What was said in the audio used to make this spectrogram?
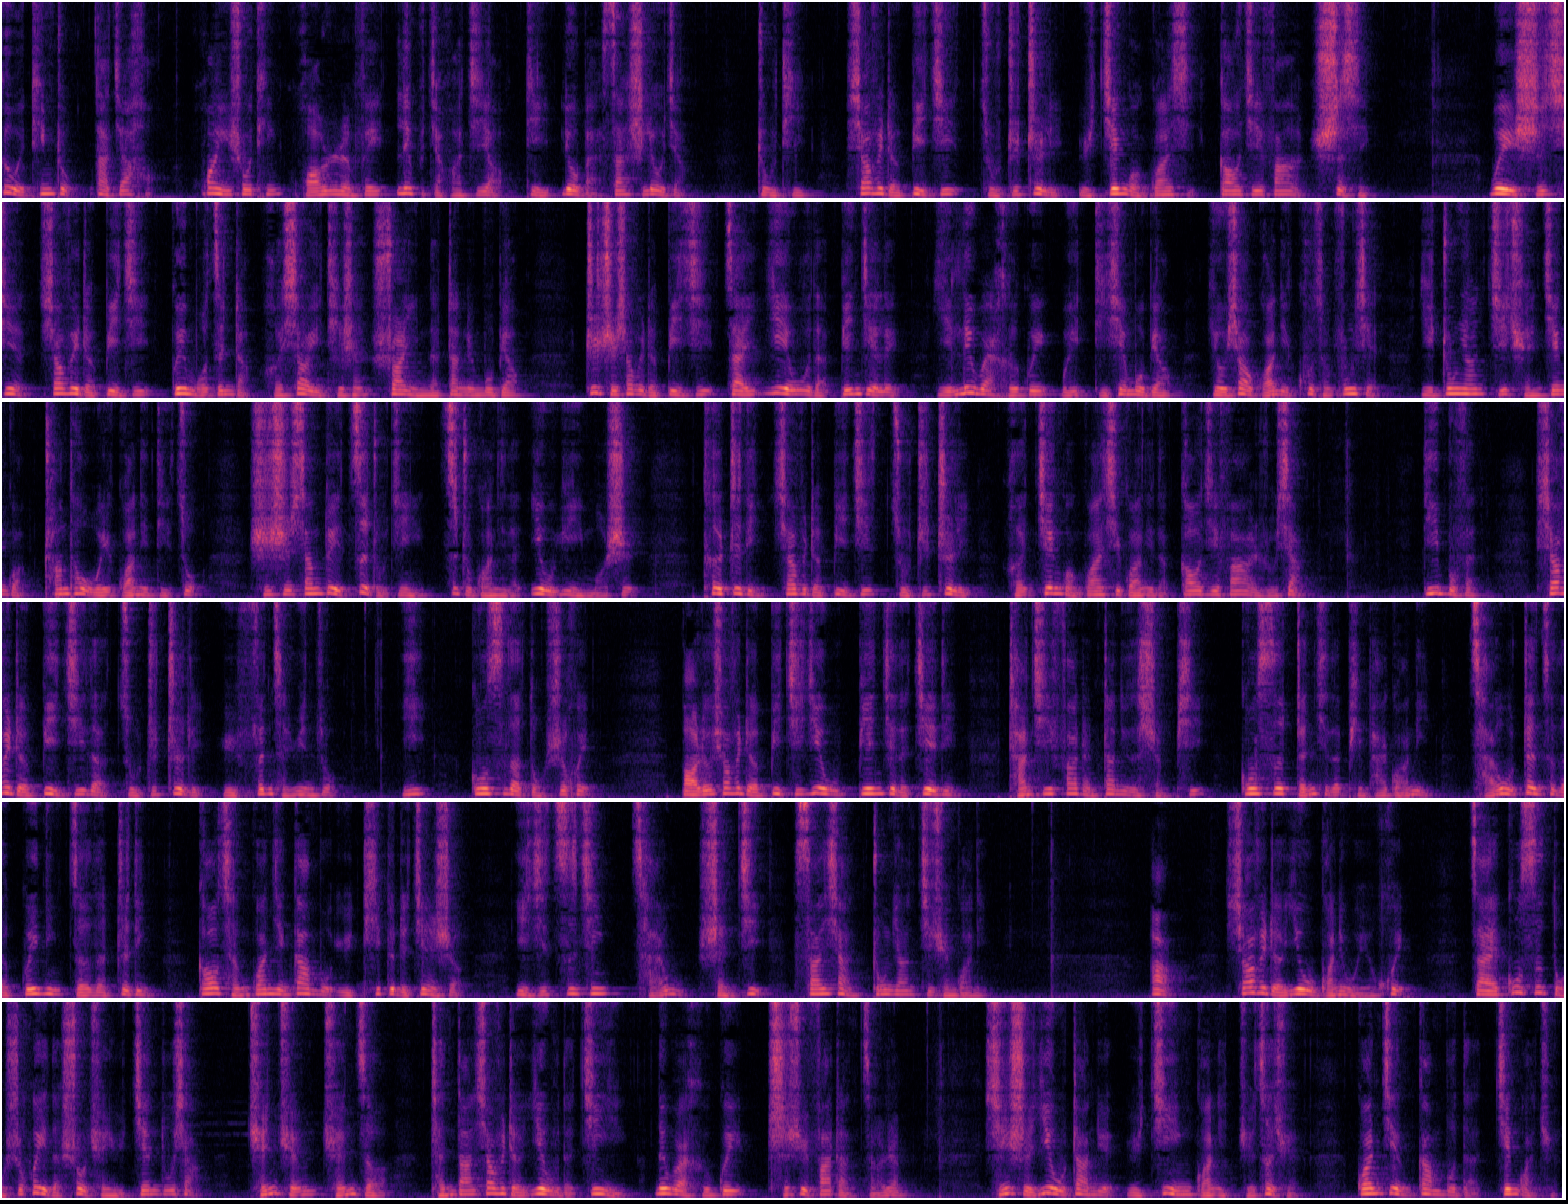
各位听众，大家好，欢迎收听华为任正非内部讲话纪要第六百三十六讲，主题：消费者 B 机组织治理与监管关系高阶方案试行。为实现消费者 B 机规模增长和效益提升双赢的战略目标，支持消费者 B 机在业务的边界内以内外合规为底线目标，有效管理库存风险，以中央集权监管穿透为管理底座，实施相对自主经营、自主管理的业务运营模式。特制定消费者必机组织治理和监管关系管理的高级方案如下：第一部分，消费者必机的组织治理与分层运作。一、公司的董事会保留消费者必机业务边界的界定、长期发展战略的审批、公司整体的品牌管理、财务政策的规定则的制定、高层关键干部与梯队的建设，以及资金、财务、审计三项中央集权管理。二、消费者业务管理委员会。在公司董事会的授权与监督下，全权全责承担消费者业务的经营、内外合规、持续发展责任，行使业务战略与经营管理决策权、关键干部的监管权。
